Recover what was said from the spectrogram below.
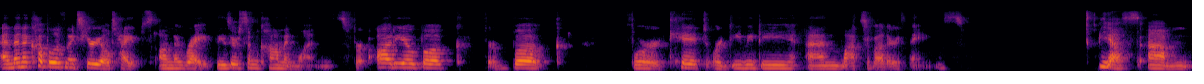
And then a couple of material types on the right. These are some common ones for audiobook, for book, for kit or DVD, and lots of other things. Yes, um,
